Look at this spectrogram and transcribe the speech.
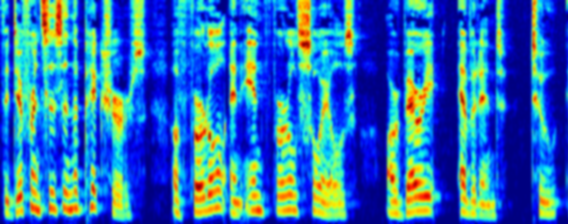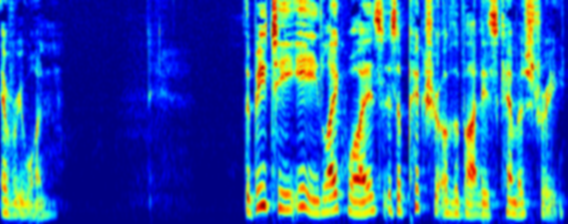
The differences in the pictures of fertile and infertile soils are very evident to everyone. The BTE, likewise, is a picture of the body's chemistry.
